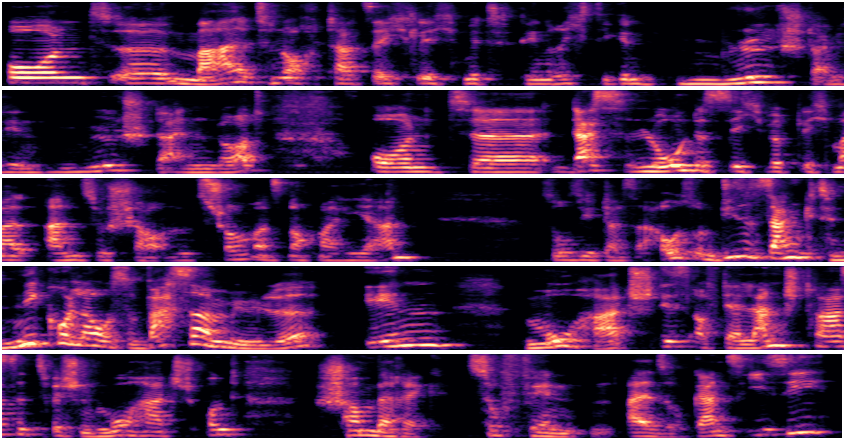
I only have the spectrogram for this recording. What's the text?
und äh, malt noch tatsächlich mit den richtigen Mühlsteinen, mit den Mühlsteinen dort. Und äh, das lohnt es sich wirklich mal anzuschauen. Jetzt schauen wir uns nochmal hier an. So sieht das aus. Und diese St. Nikolaus Wassermühle in Mohatsch ist auf der Landstraße zwischen Mohatsch und Schomberek zu finden. Also ganz easy,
